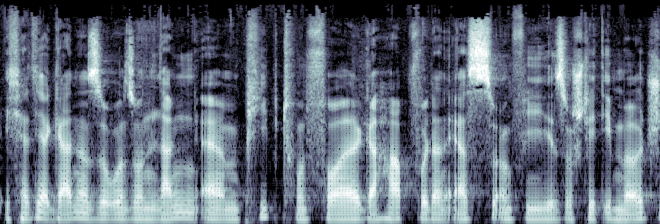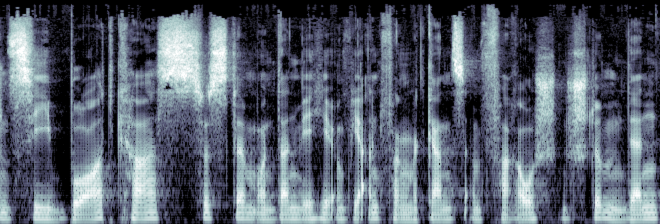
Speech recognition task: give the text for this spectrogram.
Ich hätte ja gerne so, so einen langen ähm, Piepton vorher gehabt, wo dann erst so irgendwie so steht Emergency Broadcast System und dann wir hier irgendwie anfangen mit ganz ähm, verrauschten Stimmen. Denn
